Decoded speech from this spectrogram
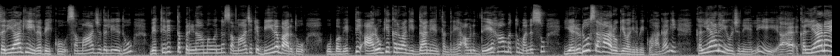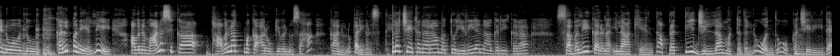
ಸರಿಯಾಗಿ ಇರಬೇಕು. ಸಮಾಜದಲ್ಲಿ ಅದು ವ್ಯತಿರಿಕ್ತ ಪರಿಣಾಮವನ್ನು ಸಮಾಜಕ್ಕೆ ಬೀರಬಾರದು. ಒಬ್ಬ ವ್ಯಕ್ತಿ ಆರೋಗ್ಯಕರವಾಗಿದ್ದಾನೆ ಅಂತಂದರೆ ಅವನ ದೇಹ ಮತ್ತು ಮನಸ್ಸು ಎರಡೂ ಸಹ ಆರೋಗ್ಯವಾಗಿರಬೇಕು. ಹಾಗಾಗಿ ಕಲ್ಯಾಣ ಯೋಜನೆಯಲ್ಲಿ ಕಲ್ಯಾಣ ಎನ್ನುವ ಒಂದು ಕಲ್ಪನೆಯಲ್ಲಿ ಅವನ ಮಾನಸಿಕ ಭಾವನಾತ್ಮಕ ಆರೋಗ್ಯವನ್ನು ಸಹ ಕಾನೂನು ಪರಿಗಣಿಸುತ್ತೆ. ಚೇತನರ ಮತ್ತು ಹಿರಿಯ ನಾಗರಿಕರ ಸಬಲೀಕರಣ ಇಲಾಖೆ ಅಂತ ಪ್ರತಿ ಜಿಲ್ಲಾ ಮಟ್ಟದಲ್ಲೂ ಒಂದು ಕಚೇರಿ ಇದೆ.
